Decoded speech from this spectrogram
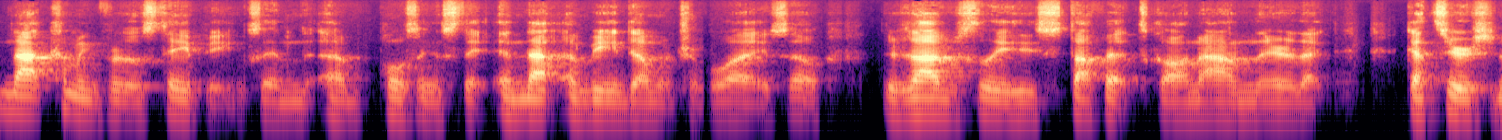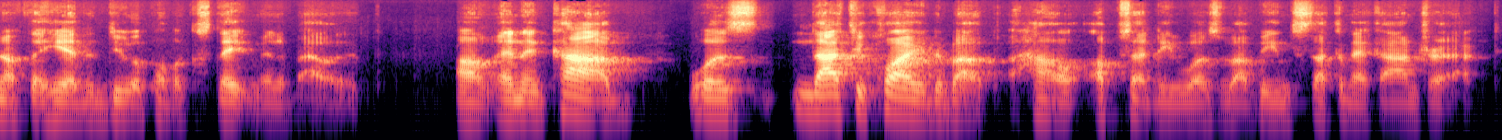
not coming for those tapings and uh, posting a state and not being done with AAA. So there's obviously stuff that's gone on there that got serious enough that he had to do a public statement about it. Um, and then Cobb was not too quiet about how upset he was about being stuck in that contract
